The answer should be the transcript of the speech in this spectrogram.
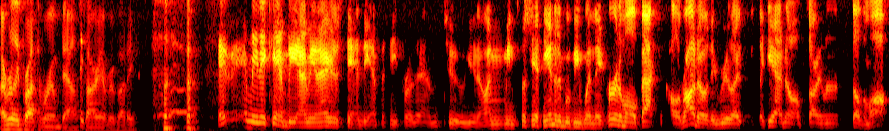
I really brought the room down. Sorry, everybody. I mean, it can be. I mean, I understand the empathy for them too. You know, I mean, especially at the end of the movie when they herd them all back to Colorado, they realized it's like, yeah, no, I'm sorry, let's sell them off.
